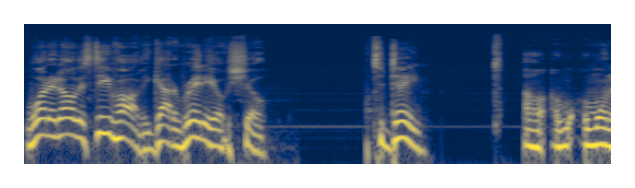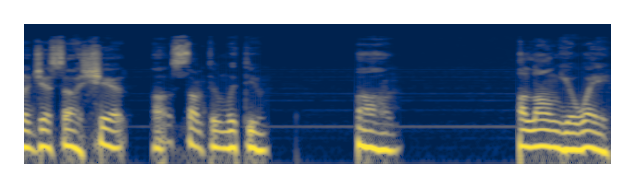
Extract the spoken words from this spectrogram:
One and only Steve Harvey got a radio show. Today, uh, I, I want to just uh, share uh, something with you um, along your way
